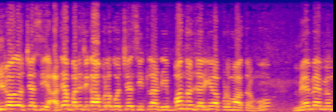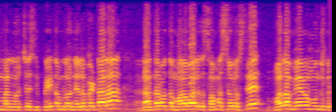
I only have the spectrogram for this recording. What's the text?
ఈ రోజు వచ్చేసి అదే బలిజ కాపులకు వచ్చేసి ఇట్లాంటి ఇబ్బందులు జరిగినప్పుడు మాత్రము మేమే మిమ్మల్ని వచ్చేసి పీఠంలో నిలబెట్టాలా? దాని తర్వాత మా వాళ్ళకు సమస్యలు వస్తే మళ్ళీ మేమే ముందుకు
